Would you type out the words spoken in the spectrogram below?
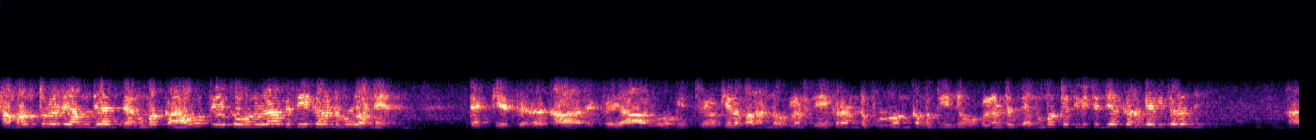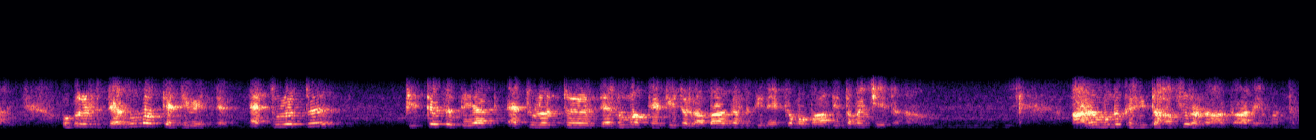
Taman තුලට යම් දෙයක් දැනුමක් ආවොත් ඒක ඕන වෙලාවක සිහි කරන්න පුළුවන් නේද? දැන් කේතර කාර්යක යාළුවෝ මිත්‍රයෝ කියලා බලන්න ඕගලන්ට සිහි කරන්න පුළුවන්කම තියෙන්නේ ඕගලන්ට දැනුමක් ඇති වෙච්ච දෙයක් කරන්න විතරනේ. හරි. ඕගලන්ට දැනුමක් ඇති වෙන්න ඇතුළත පිටත දෙයක් ඇතුළත දැනුමක් හැටියට ලබා ගන්න තියෙන එකම මාර්ගය තමයි චේතනාව. අරමුණක හිත හසුරන ආකාරය මත.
